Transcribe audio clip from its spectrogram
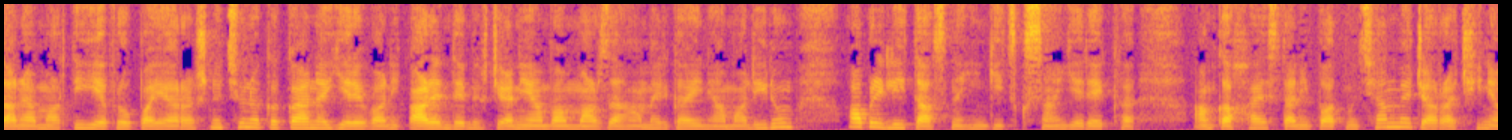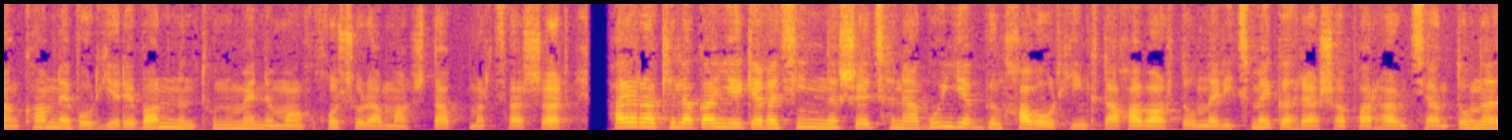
ծանրամարտի Եվրոպայի առաջնությունը կկանա Երևանի Կարեն Դեմիրճյանի անվան մարզահամերգային համալիրում ապրիլի 15-ից 23-ը։ Անկախ Հայաստանի պատմության մեջ առաջին անգամն է, որ Երևանն ընդունում է նման խոշորամասշտաբ մրցաշար։ Հայ ռաքելական եկեղեցին նշեց հնագույն եւ գլխավոր 5 տաղավար տոններից մեկը հրաշափառ հարության տոնը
